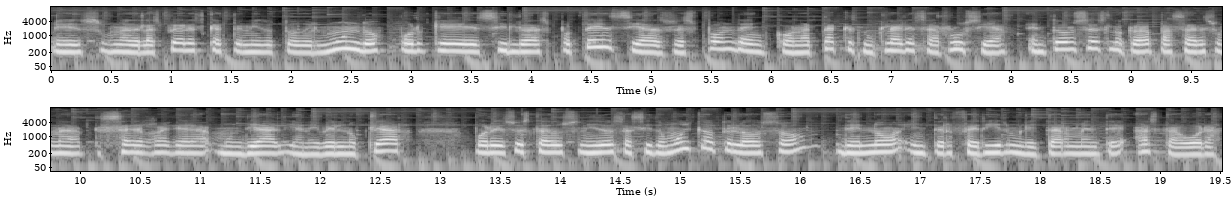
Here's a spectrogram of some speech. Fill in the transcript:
es una de las peores que ha tenido todo el mundo, porque si las potencias responden con ataques nucleares a Rusia, entonces lo que va a pasar es una tercera guerra mundial y a nivel nuclear. Por eso Estados Unidos ha sido muy cauteloso de no interferir militarmente hasta ahora.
